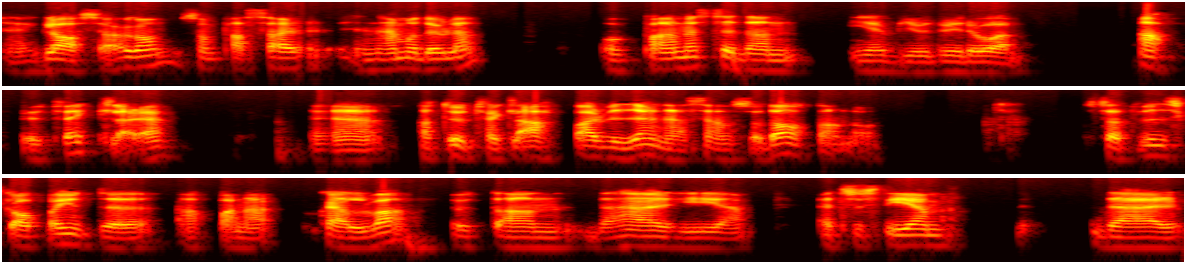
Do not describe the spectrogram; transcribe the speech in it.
eh, glasögon som passar i den här modulen. Och på andra sidan erbjuder vi då apputvecklare eh, att utveckla appar via den här sensordatan. Då. Så att vi skapar ju inte apparna själva utan det här är ett system där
